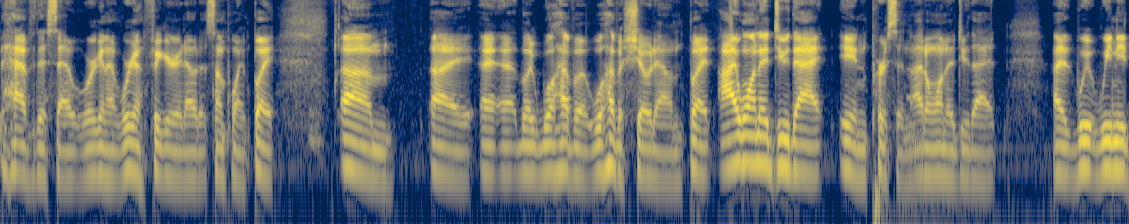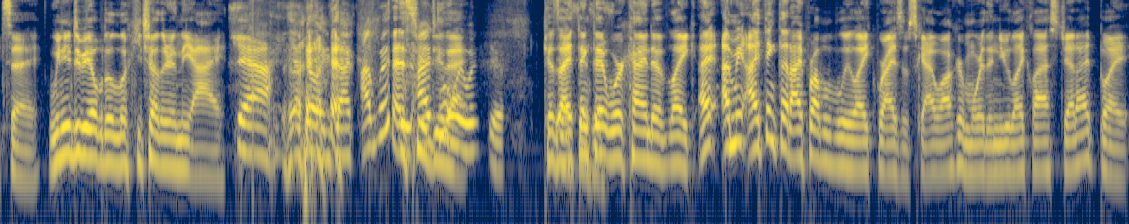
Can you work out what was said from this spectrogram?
have this out. We're gonna we're gonna figure it out at some point. But um, I, I, I like we'll have a we'll have a showdown. But I want to do that in person. I don't want to do that. I, we, we need to we need to be able to look each other in the eye. Yeah, yeah no, exactly. I'm with you. I'm totally that. with you because yes, I think yes, that yes. we're kind of like I, I mean I think that I probably like Rise of Skywalker more than you like Last Jedi, but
